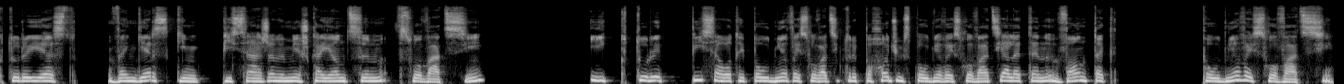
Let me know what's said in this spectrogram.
który jest węgierskim pisarzem mieszkającym w Słowacji i który pisał o tej południowej Słowacji, który pochodził z południowej Słowacji, ale ten wątek południowej Słowacji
